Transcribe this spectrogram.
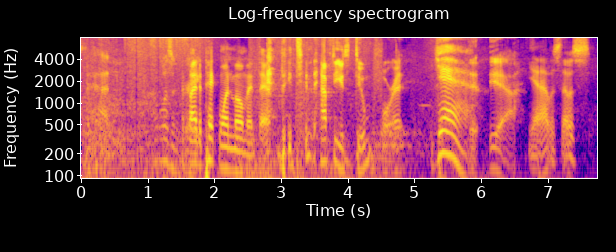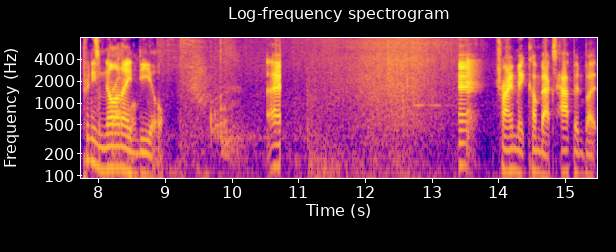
pretty bad. That wasn't if I had to pick one moment there. they didn't have to use Doom for it. yeah. It- yeah. Yeah, that was that was pretty non-ideal. Try and make comebacks happen, but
